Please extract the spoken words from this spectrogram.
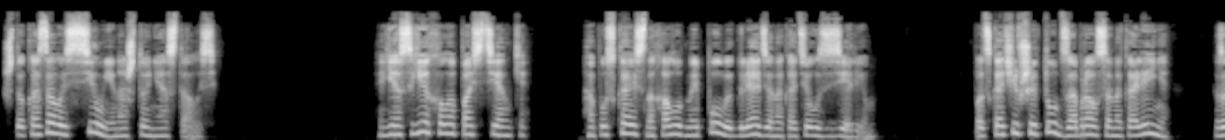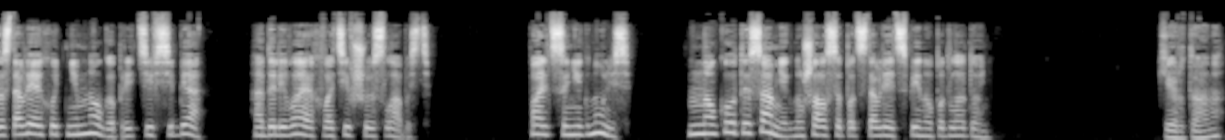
что, казалось, сил ни на что не осталось. Я съехала по стенке, опускаясь на холодный пол и глядя на котел с зельем. Подскочивший тут забрался на колени, заставляя хоть немного прийти в себя, одолевая охватившую слабость. Пальцы не гнулись, но кот и сам не гнушался подставлять спину под ладонь. «Киртана?»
